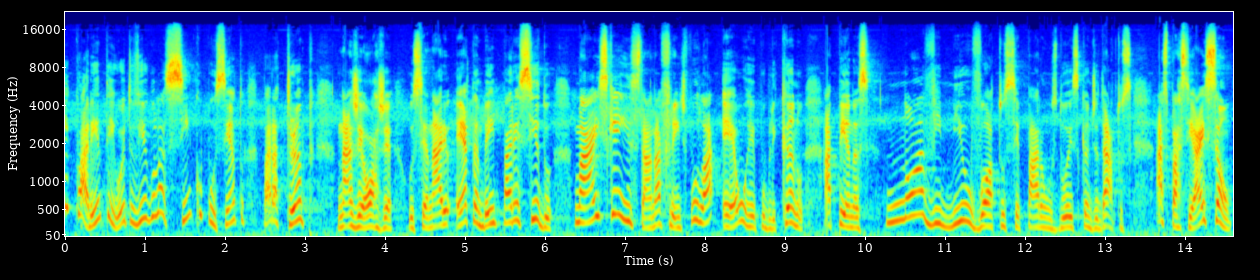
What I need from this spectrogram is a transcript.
e 48,5% para Trump. Na Geórgia, o cenário é também parecido, mas quem está na frente por lá é o republicano. Apenas 9 mil votos separam os dois candidatos. As parciais são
